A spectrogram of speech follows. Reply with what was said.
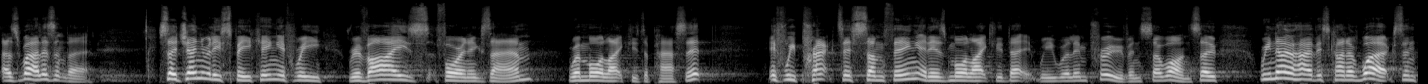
as well, isn't there? So, generally speaking, if we revise for an exam, we're more likely to pass it. If we practice something, it is more likely that we will improve, and so on. So, we know how this kind of works, and,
